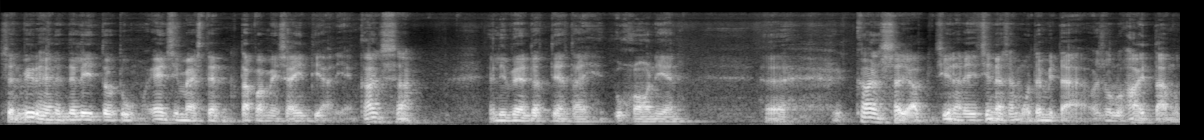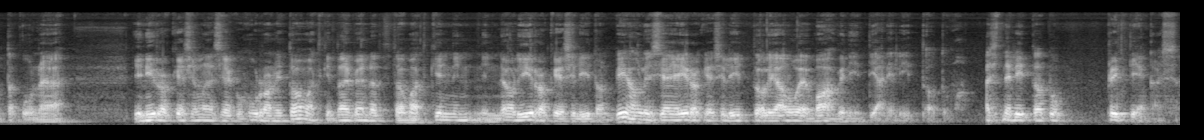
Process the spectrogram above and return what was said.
sen virheen, että ne liittoutu ensimmäisten tapamiensa intiaanien kanssa, eli vendattien tai uhonien kanssa. Ja siinä ei sinänsä muuten mitään olisi ollut haittaa, mutta kun nämä niin irokeesilaisia kuin huronit ovatkin tai vendatit ovatkin, niin, niin ne oli Irokeesiliiton vihollisia ja Irokeesiliitto oli alueen vahvin intiaaniliittoutuma. Sitten ne liittoutu brittien kanssa.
